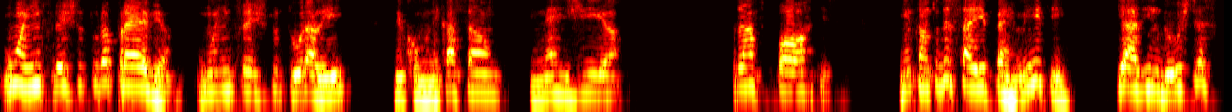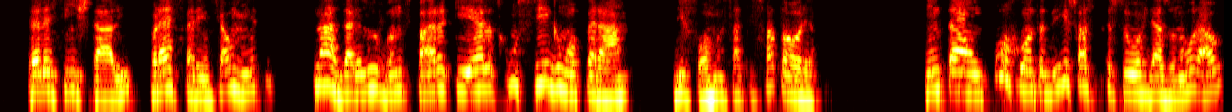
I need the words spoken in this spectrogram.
uma infraestrutura prévia, uma infraestrutura ali de comunicação, energia, transportes. Então, tudo isso aí permite que as indústrias elas se instalem preferencialmente nas áreas urbanas para que elas consigam operar de forma satisfatória. Então, por conta disso, as pessoas da zona rural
